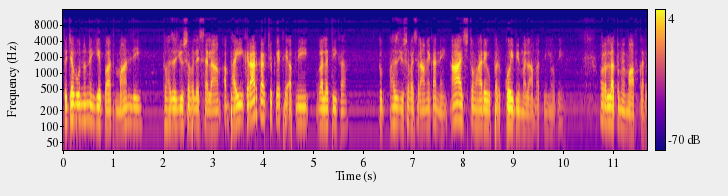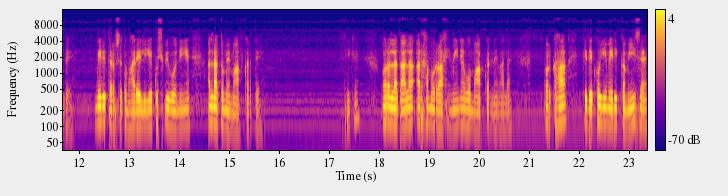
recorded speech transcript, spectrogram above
تو جب انہوں نے یہ بات مان لی تو حضرت یوسف علیہ السلام، اب بھائی اقرار کر چکے تھے اپنی غلطی کا، تو حضرت یوسف علیہ السلام نے کہا، نہیں، آج تمہارے اوپر کوئی بھی ملامت نہیں ہوگی، اور اللہ تمہیں معاف کر دے، میری طرف سے تمہارے لیے کچھ بھی وہ نہیں ہے، اللہ تمہیں معاف کر دے۔ ٹھیک ہے؟ اور اللہ تعالیٰ ارحم الراحمین ہے، وہ معاف کرنے والا ہے۔ اور کہا کہ دیکھو، یہ میری کمیز ہے،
